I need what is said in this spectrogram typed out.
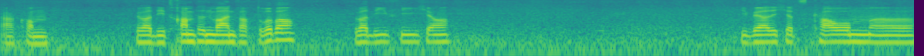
Ja, komm. Über die trampeln wir einfach drüber. Über die Viecher. Die werde ich jetzt kaum äh,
